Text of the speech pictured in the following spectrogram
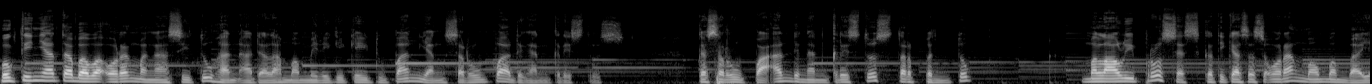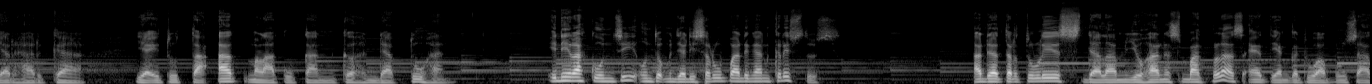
Bukti nyata bahwa orang mengasihi Tuhan adalah memiliki kehidupan yang serupa dengan Kristus. Keserupaan dengan Kristus terbentuk melalui proses ketika seseorang mau membayar harga, yaitu taat melakukan kehendak Tuhan. Inilah kunci untuk menjadi serupa dengan Kristus ada tertulis dalam Yohanes 14 ayat yang ke-21,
